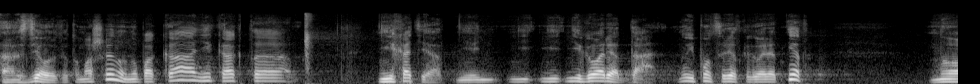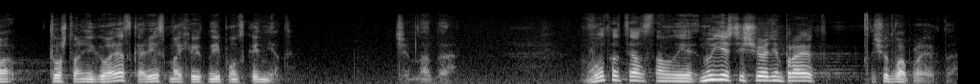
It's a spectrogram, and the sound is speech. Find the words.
сделают эту машину, но пока они как-то не хотят, не, не, не говорят «да». Ну, японцы редко говорят «нет», но то, что они говорят, скорее смахивает на японское «нет», чем на «да». Вот эти основные. Ну, есть еще один проект, еще два проекта.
